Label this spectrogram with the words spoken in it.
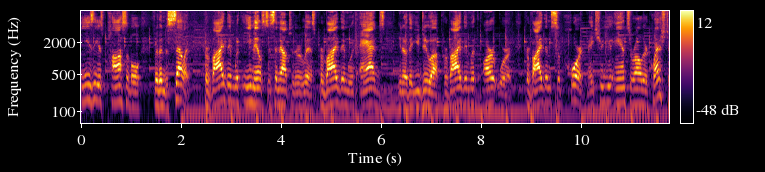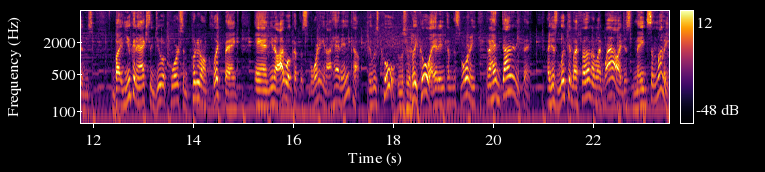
easy as possible for them to sell it. Provide them with emails to send out to their list. Provide them with ads you know that you do up. Provide them with artwork. Provide them support. Make sure you answer all their questions. But you can actually do a course and put it on ClickBank. And you know I woke up this morning and I had income. It was cool. It was really cool. I had income this morning and I hadn't done anything. I just looked at my phone. I'm like wow I just made some money.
